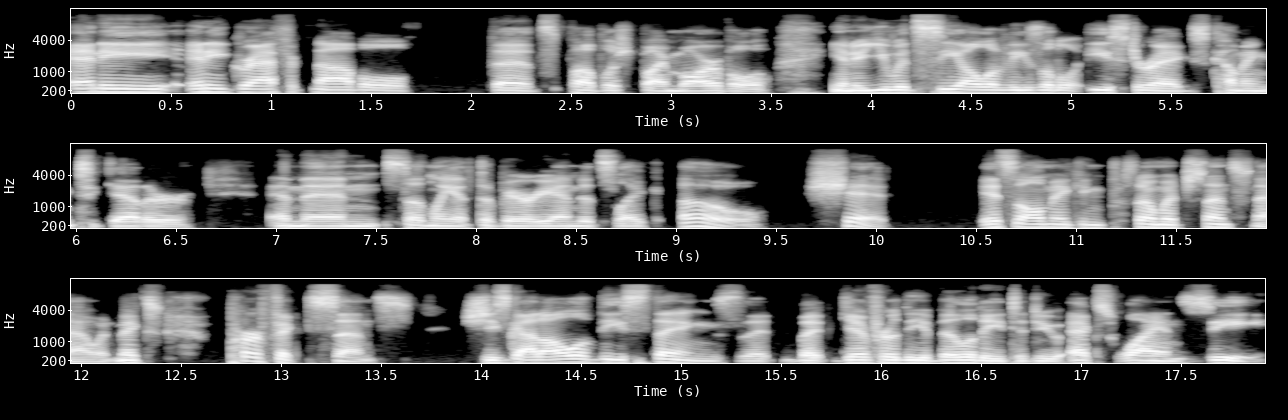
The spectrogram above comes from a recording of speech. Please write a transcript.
any any graphic novel that's published by Marvel, you know, you would see all of these little Easter eggs coming together. And then suddenly at the very end, it's like, oh shit, it's all making so much sense now. It makes perfect sense. She's got all of these things that that give her the ability to do X, Y, and Z.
